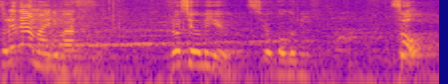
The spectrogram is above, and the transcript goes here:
それでは参ります。黒潮美優塩子組。そう。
